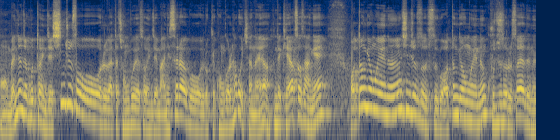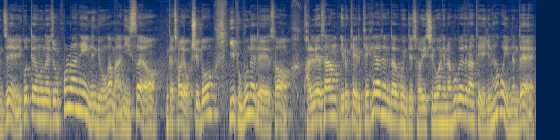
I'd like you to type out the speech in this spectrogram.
몇 년 전부터 이제 신주소를 갖다 정부에서 이제 많이 쓰라고 이렇게 권고를 하고 있잖아요. 근데 계약서상에 어떤 경우에는 신주소를 쓰고 어떤 경우에는 구주소를 써야 되는지 이것 때문에 좀 혼란이 있는 경우가 많이 있어요. 그러니까 저 역시도 이 부분에 대해서 관례상 이렇게 이렇게 해야 된다고 이제 저희 직원이나 후배들한테 얘기는 하고 있는데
